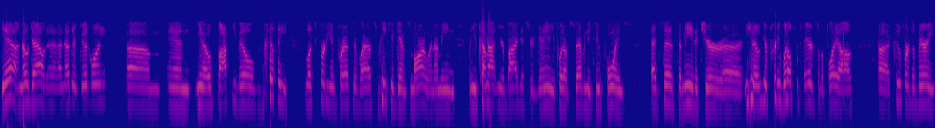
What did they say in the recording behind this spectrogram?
Yeah, no doubt. Uh, another good one. Um, and, you know, Bosqueville really looked pretty impressive last week against Marlin. I mean, when you come out in your bi-district game, you put up 72 points. That says to me that you're, uh, you know, you're pretty well prepared for the playoffs. Uh, Cooper's a very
